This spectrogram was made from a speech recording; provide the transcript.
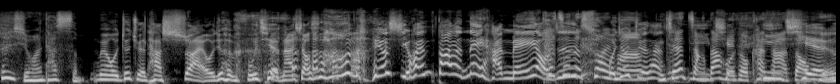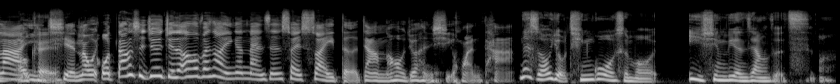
那你喜欢他什么？没有，我就觉得他帅，我就很肤浅呐。小时候哪有喜欢他的内涵？没有，他真的帅吗？我就觉得他你现在长大回头看以前啦、以前啦，我我当时就是觉得哦，班上有一个男生帅帅的这样，然后我就很喜欢他。那时候有听过什么异性恋这样子的词吗？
